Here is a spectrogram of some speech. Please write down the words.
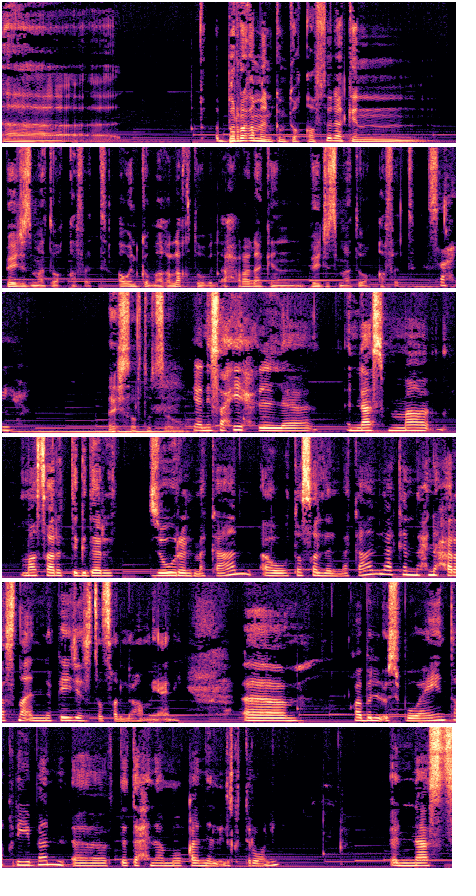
آه بالرغم أنكم توقفتوا لكن بيجز ما توقفت. أو إنكم أغلقتوا بالأحرى لكن بيجز ما توقفت. صحيح. إيش صرتوا تسووا يعني صحيح الناس ما ما صارت تقدر تزور المكان أو تصل للمكان لكن نحن حرصنا إن بيجز تصل لهم يعني. قبل أسبوعين تقريبا افتتحنا موقعنا الإلكتروني. الناس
